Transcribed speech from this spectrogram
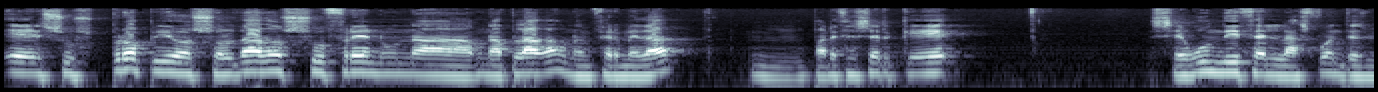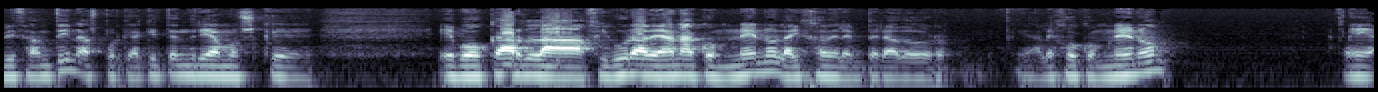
eh, sus propios soldados sufren una, una plaga, una enfermedad. Mm, parece ser que, según dicen las fuentes bizantinas, porque aquí tendríamos que evocar la figura de Ana Comneno, la hija del emperador Alejo Comneno, eh,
